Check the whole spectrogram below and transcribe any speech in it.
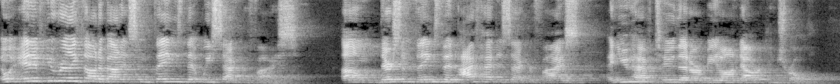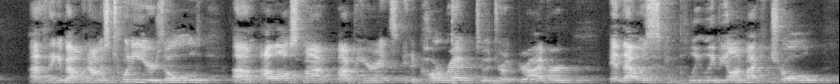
And if you really thought about it, some things that we sacrifice. Um, there's some things that I've had to sacrifice, and you have too, that are beyond our control. I think about when I was 20 years old, um, I lost my, my parents in a car wreck to a drunk driver, and that was completely beyond my control.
